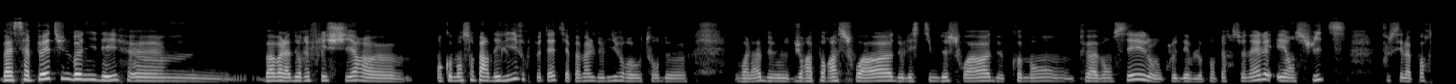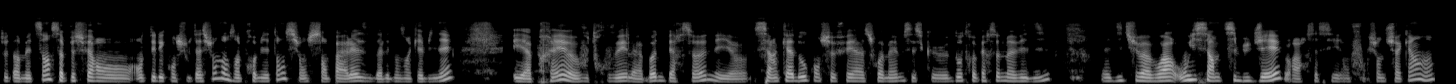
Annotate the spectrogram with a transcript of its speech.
bah, ça peut être une bonne idée, bah, voilà, de réfléchir, en commençant par des livres peut-être. Il y a pas mal de livres autour de voilà, de du rapport à soi, de l'estime de soi, de comment on peut avancer, donc le développement personnel et ensuite pousser la porte d'un médecin. Ça peut se faire en téléconsultation dans un premier temps, si on se sent pas à l'aise d'aller dans un cabinet et après, heu, vous trouvez la bonne personne et heu, c'est un cadeau qu'on se fait à soi-même. C'est ce que d'autres personnes m'avaient dit. Elle m'a dit: «Tu vas voir, oui, c'est un petit budget». Alors ça, c'est en fonction de chacun, hein.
